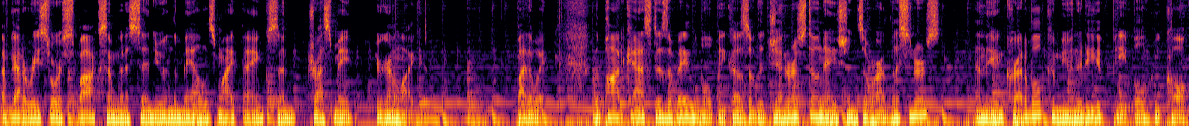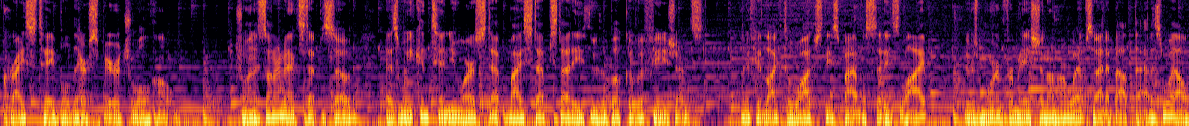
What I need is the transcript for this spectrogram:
I've got a resource box I'm going to send you in the mail as my thanks, and trust me, you're going to like it. By the way, the podcast is available because of the generous donations of our listeners and the incredible community of people who call Christ Table their spiritual home. Join us on our next episode as we continue our step by step study through the book of Ephesians. And if you'd like to watch these Bible studies live, there's more information on our website about that as well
